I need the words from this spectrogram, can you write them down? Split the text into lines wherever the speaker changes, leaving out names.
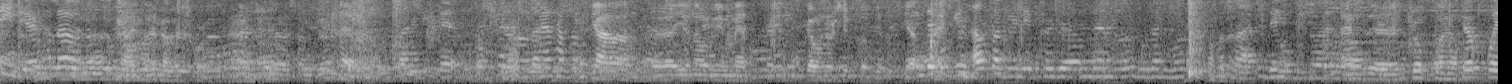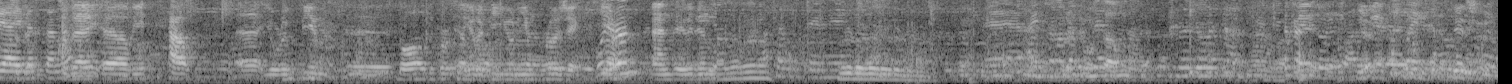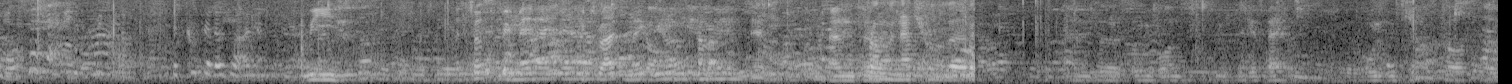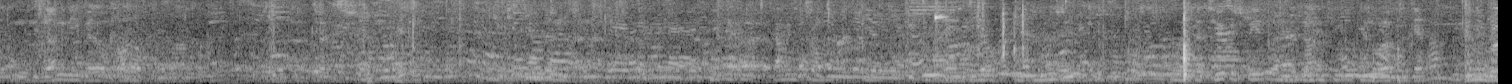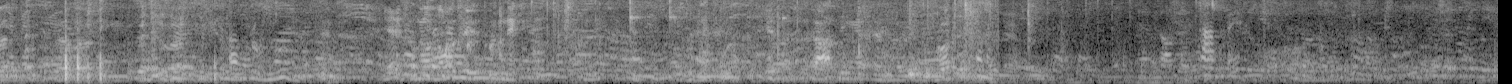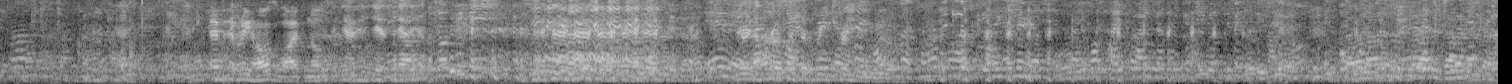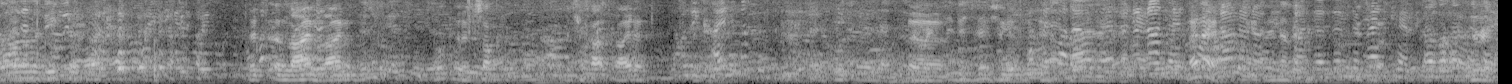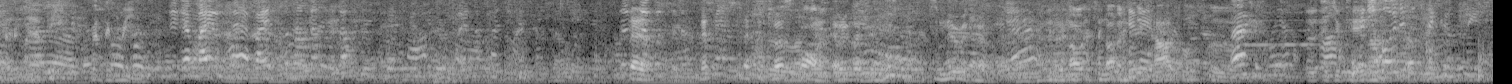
Heidi here. Hello.
Yeah, uh, you know, we met in governorship's office yesterday.
bugün Avrupa Birliği projesinden doğru.
And uh,
Gök boyayla sana.
today uh, we have uh, European uh, European Union project.
Buyurun.
And uh, within
Ee, aynı zamanda
We at first we made we tried to make our own color. And uh,
From the natural.
Now how to connect it. Yes, starting as a project. Ev- Every housewife knows it.
yes, yes. You're in the process of retraining now.
mit a Lime, Lime
oder Choc, mit
Schokolade, beide. Und die Kreide macht das? Nein, nein.
That's, that's the first point. Everybody said, oh, it's a miracle. Yeah. You know, it's not a big part of uh, education.
Hold it a second, please.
